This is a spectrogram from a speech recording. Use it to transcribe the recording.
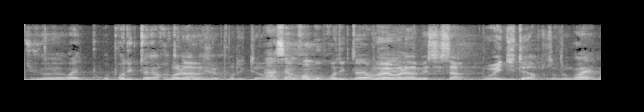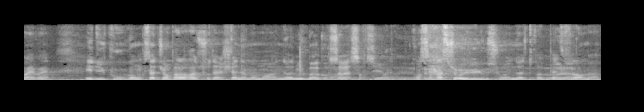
Tu veux, ouais, pro- producteur. Voilà, je suis producteur. Ah, c'est un grand mot producteur. ouais, mais- voilà, mais c'est ça. Ou éditeur, tout simplement. Ouais, ouais, ouais. Et du coup, bon, ça, tu en parleras sur ta chaîne à un moment ou à un autre. Oui, bah, quand ça va sortir, Voilà. Quand ça va sur Ulule ou sur une autre Voilà. plateforme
